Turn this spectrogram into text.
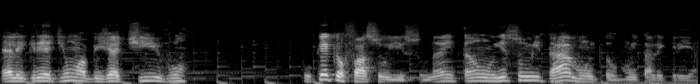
é alegria de um objetivo. Por que, que eu faço isso? Né? Então, isso me dá muito, muita alegria.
